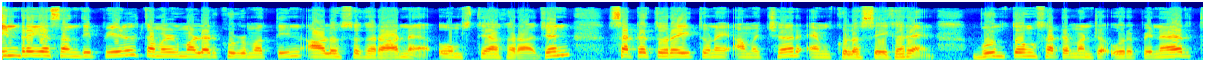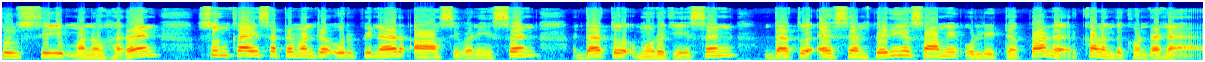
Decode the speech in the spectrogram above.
இன்றைய சந்திப்பில் தமிழ் மலர் குழுமத்தின் ஆலோசகரான ஓம் தியாகராஜன் சட்டத்துறை துணை அமைச்சர் எம் குலசேகரன் புந்தோங் சட்டமன்ற உறுப்பினர் துல்சி மனோகரன் சுங்காய் சட்டமன்ற உறுப்பினர் A Sivanesan Datuk Murugesan Datuk S M Periyasamy உள்ளிட்ட பலர் கலந்து கொண்டனர்.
